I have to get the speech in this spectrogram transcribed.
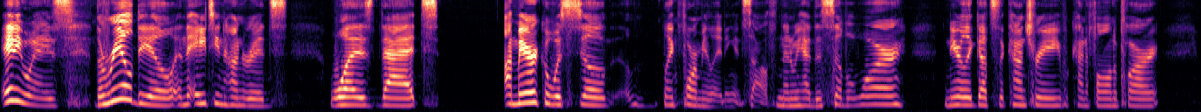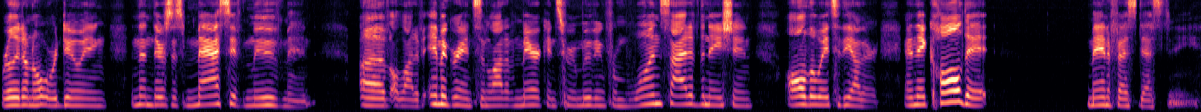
Anyways, the real deal in the 1800s was that America was still like formulating itself. And then we had the Civil War, nearly guts the country. We're kind of falling apart. Really don't know what we're doing. And then there's this massive movement of a lot of immigrants and a lot of Americans who are moving from one side of the nation all the way to the other. And they called it manifest destiny.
